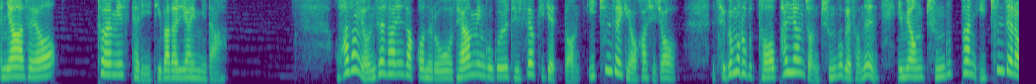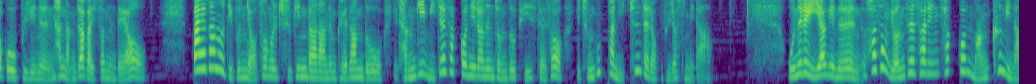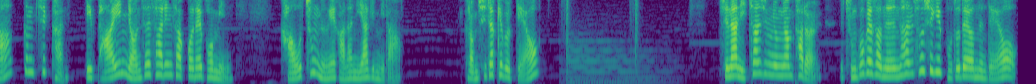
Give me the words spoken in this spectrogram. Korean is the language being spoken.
안녕하세요. 토요미스테리 디바달리아입니다. 화성 연쇄 살인 사건으로 대한민국을 들썩이게 했던 이춘재 기억하시죠? 지금으로부터 8년 전 중국에서는 일명 중국판 이춘재라고 불리는 한 남자가 있었는데요. 빨간 옷 입은 여성을 죽인다라는 괴담도 장기 미제 사건이라는 점도 비슷해서 중국판 이춘재라고 불렸습니다. 오늘의 이야기는 화성 연쇄살인 사건만큼이나 끔찍한 이 바인 연쇄살인 사건의 범인 가오 청룡에 관한 이야기입니다. 그럼 시작해 볼게요. 지난 2016년 8월 중국에서는 한 소식이 보도되었는데요.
